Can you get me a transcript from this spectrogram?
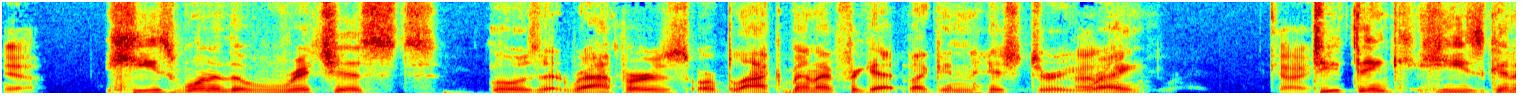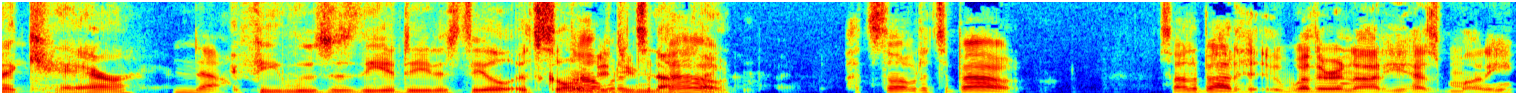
Yeah. He's one of the richest, what was it, rappers or black men? I forget, like in history, I don't right? Okay. Do you think he's gonna care No. if he loses the Adidas deal? It's That's going not to what do it's nothing. about. That's not what it's about. It's not about whether or not he has money.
